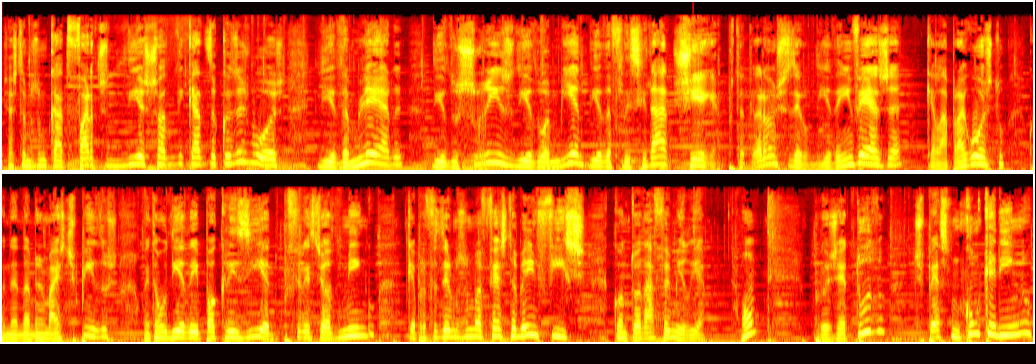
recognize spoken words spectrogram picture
Já estamos um bocado fartos de dias só dedicados a coisas boas. Dia da mulher, dia do sorriso, dia do ambiente, dia da felicidade. Chega! Portanto, agora vamos fazer o dia da inveja, que é lá para agosto, quando andamos mais despidos, ou então o dia da hipocrisia, de preferência ao domingo, que é para fazermos uma festa bem fixe com toda a família. Tá bom? Por hoje é tudo. Despeço-me com carinho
